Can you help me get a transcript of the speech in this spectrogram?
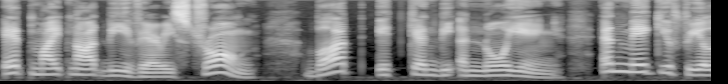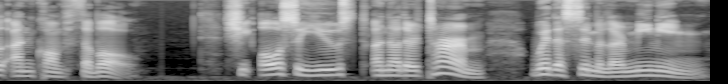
It might not be very strong, but it can be annoying and make you feel uncomfortable. She also used another term with a similar meaning.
